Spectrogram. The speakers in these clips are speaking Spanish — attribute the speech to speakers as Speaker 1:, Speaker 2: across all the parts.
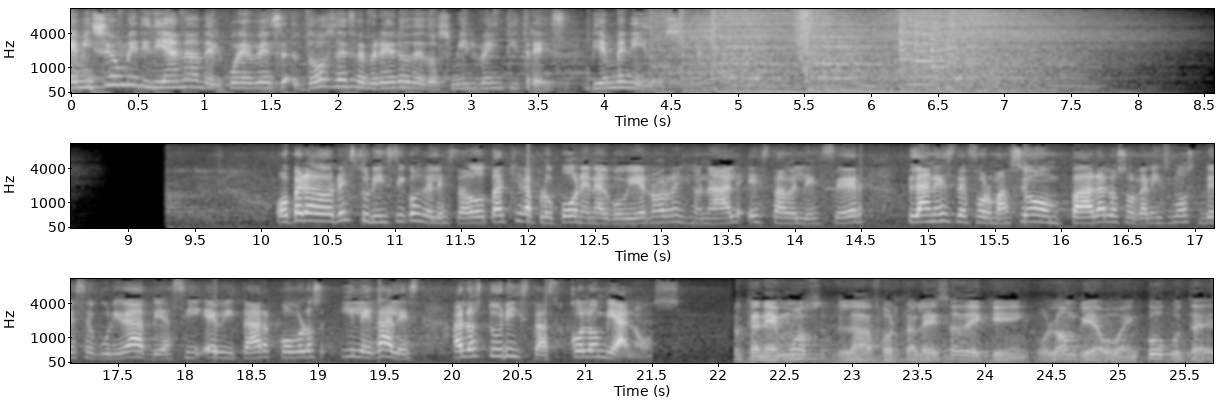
Speaker 1: Emisión meridiana del jueves 2 de febrero de 2023. Bienvenidos.
Speaker 2: Operadores turísticos del estado Táchira proponen al gobierno regional establecer planes de formación para los organismos de seguridad y así evitar cobros ilegales a los turistas colombianos.
Speaker 3: Tenemos la fortaleza de que en Colombia o en Cúcuta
